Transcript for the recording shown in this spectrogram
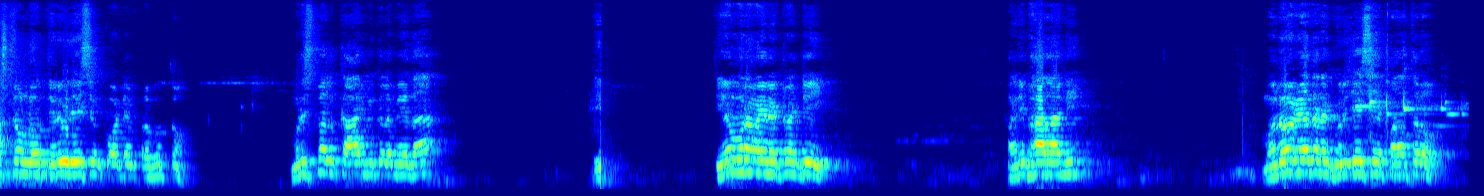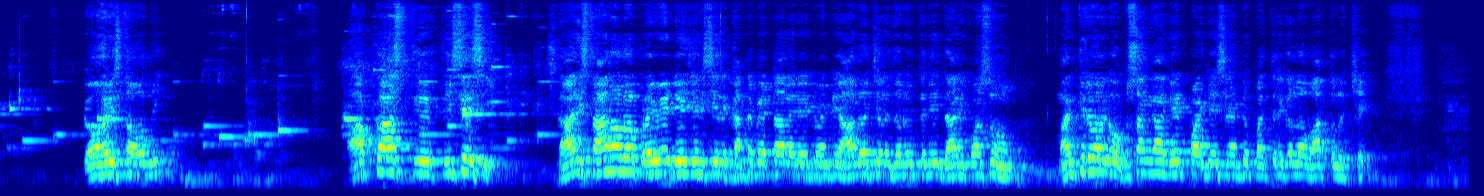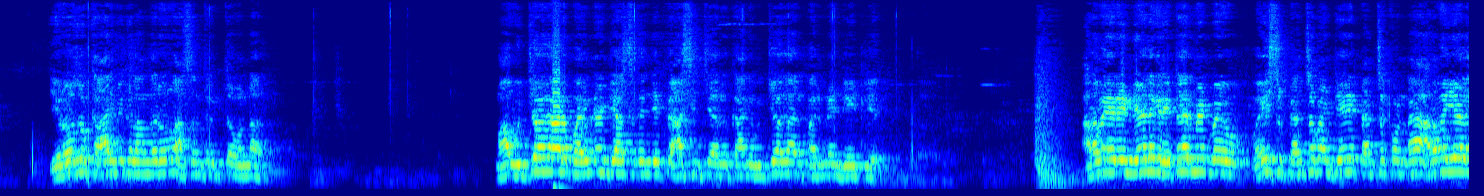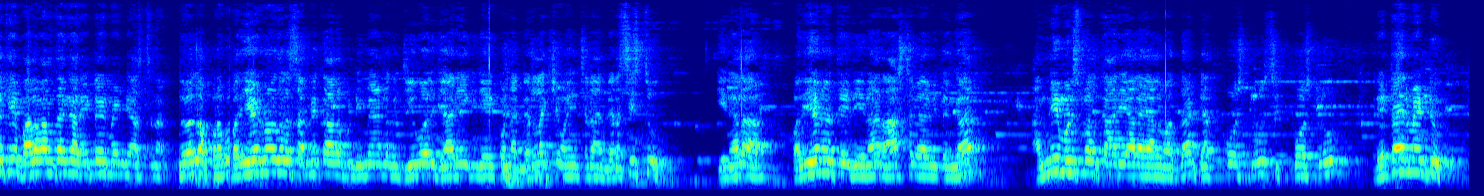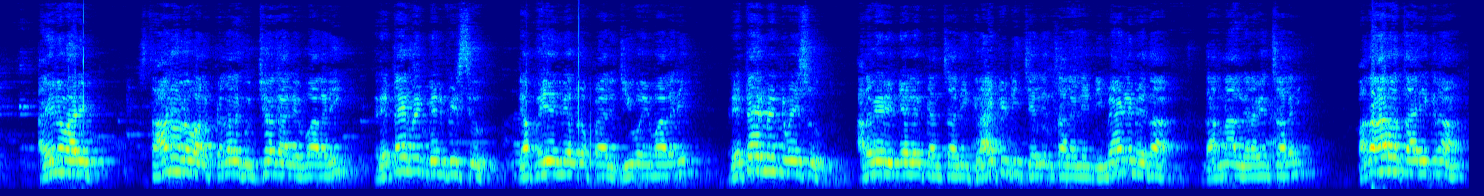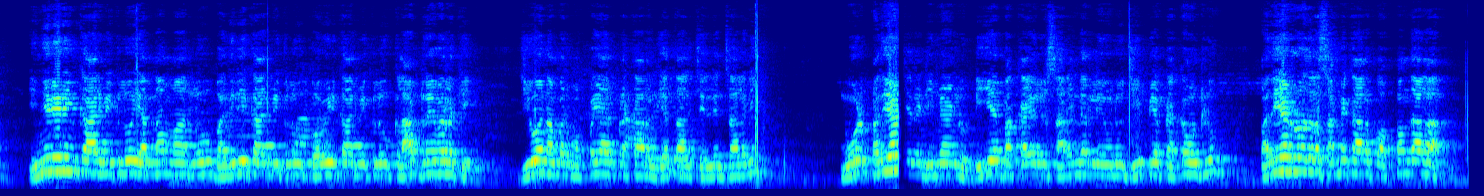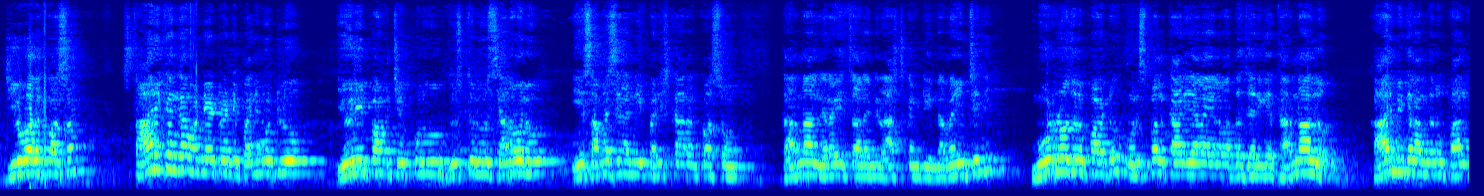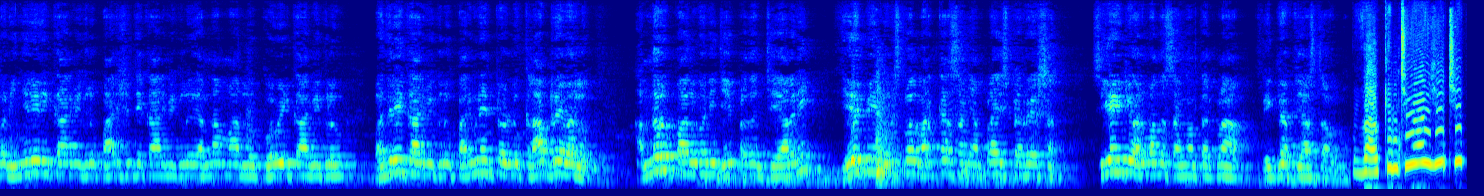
రాష్ట్రంలో తెలుగుదేశం కూటమి ప్రభుత్వం మున్సిపల్ కార్మికుల మీద తీవ్రమైనటువంటి పనిభారాన్ని మనోవేదన గురి చేసే పద్ధతిలో వ్యవహరిస్తూ ఉంది. ఆప్కాస్ తీ- తీసేసి దాని స్థానంలో ప్రైవేట్ ఏజెన్సీని కట్టబెట్టాలనేటువంటి ఆలోచన జరుగుతుంది. దానికోసం మంత్రివర్గ ఉపసంఘాన్ని ఏర్పాటు చేసినట్టు పత్రికల్లో వార్తలు వచ్చాయి. ఈరోజు కార్మికులందరూ అసంతృప్తితో ఉన్నారు. మా ఉద్యోగాలు పర్మనెంట్ చేస్తుందని చెప్పి ఆశించారు కానీ ఉద్యోగాలు పర్మనెంట్ చేయట్లేదు. అరవై రెండేళ్ళకి రిటైర్మెంట్ వయసు పెంచమంటే పెంచకుండా అరవై ఏళ్ళకే బలవంతంగా రిటైర్మెంట్ చేస్తున్నారు. అందువల్ల ప్రభు పదిహేడు రోజుల సమయకాలపు డిమాండ్లకు జీవోలు జారీ చేయకుండా నిర్లక్ష్యం వహించడాన్ని నిరసిస్తూ ఈ నెల పదిహేనవ తేదీన రాష్ట్ర వ్యాప్తంగా అన్ని మున్సిపల్ కార్యాలయాల వద్ద డెత్ పోస్టులు సిక్ పోస్టులు రిటైర్మెంట్ అయిన వారి స్థానంలో వాళ్ళ పిల్లలకు ఉద్యోగాలు ఇవ్వాలని రిటైర్మెంట్ బెనిఫిట్స్ డెబ్బై ఐదు వేల రూపాయలు జీవో ఇవ్వాలని రిటైర్మెంట్ వయసు అరవై రెండేళ్ళకు పెంచాలి గ్రాట్యుటీ చెల్లించాలనే డిమాండ్ల మీద ధర్నాలు నిర్వహించాలని పదహారవ తారీఖున ఇంజనీరింగ్ కార్మికులు ఎన్ఎంఆర్లు బదిలీ కార్మికులు కోవిడ్ కార్మికులు క్లాబ్ డ్రైవర్లకి జీవో నంబర్ ముప్పై ఆరు ప్రకారం జీతాలు చెల్లించాలని మూడు పదిహేడు డిమాండ్లు డిఏ బకాయిలు సరెండర్ లీవులు జీపీఎఫ్ అకౌంట్లు పదిహేడు రోజుల సమ్మెకాలపు ఒప్పందాల జీవాల కోసం స్థానికంగా ఉండేటువంటి పనిముట్లు యూనిఫామ్ చెప్పులు దుస్తులు సెలవులు ఈ సమస్యలన్నీ పరిష్కారం కోసం ధర్నాలు నిర్వహించాలని రాష్ట్ర కమిటీ నిర్ణయించింది మూడు రోజుల పాటు మున్సిపల్ కార్యాలయాల వద్ద జరిగే ధర్నాల్లో కార్మికులందరూ పాల్గొని ఇంజనీరింగ్ కార్మికులు పారిశుద్ధ్య కార్మికులు ఎన్ఎంఆర్లు కోవిడ్ కార్మికులు బదిలీ కార్మికులు పర్మనెంట్ వాళ్ళు క్లాబ్ డ్రైవర్లు అందరూ పాల్గొని జయప్రదం చేయాలని AP municipal workers and employees federation CIT అనుబంధ సంఘం తరఫున విజ్ఞప్తి చేస్తా ఉన్నాం welcome to our YouTube.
